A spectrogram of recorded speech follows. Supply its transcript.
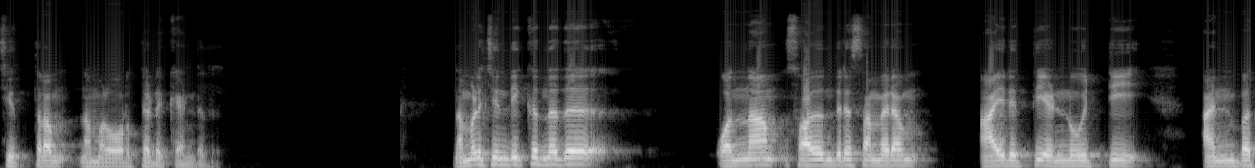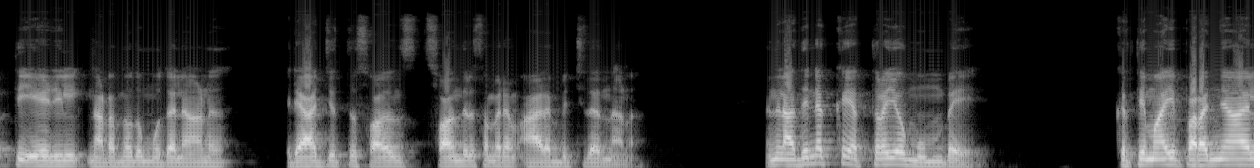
ചിത്രം നമ്മൾ ഓർത്തെടുക്കേണ്ടത്. നമ്മൾ ചിന്തിക്കുന്നത് ഒന്നാം സ്വാതന്ത്ര്യ സമരം ആയിരത്തി എണ്ണൂറ്റി അൻപത്തി ഏഴിൽ നടന്നത് മുതലാണ് രാജ്യത്ത് സ്വാത സ്വാതന്ത്ര്യ സമരം ആരംഭിച്ചതെന്നാണ്. എന്നാൽ അതിനൊക്കെ എത്രയോ മുമ്പേ കൃത്യമായി പറഞ്ഞാൽ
